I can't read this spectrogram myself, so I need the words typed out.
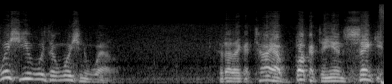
Wish you was a wishing well. So that I could tie a bucket to you and sink you.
